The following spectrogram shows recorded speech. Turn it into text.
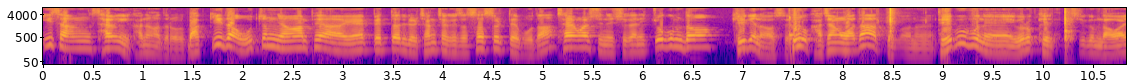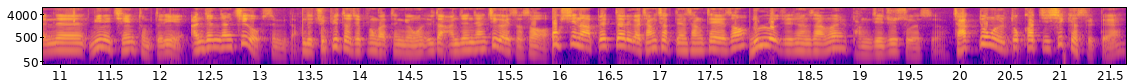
이상 사용이 가능하더라고요. 마키다 5.0A의 배터리를 장착해서 썼을 때보다 사용할 수 있는 시간이 조금 더 길게 나왔어요. 그리고 가장 와닿았던 거는 대부분의 이렇게 지금 나와 있는 미니 체인톱들이 안전장치가 없습니다. 근데 주피터 제품 같은 경우는 일단 안전장치가 있어서 혹시나 배터리가 장착된 상태에서 눌러질 현상을 방지해 줄 수가 있어요. 작동을 똑같이 시켰을 때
